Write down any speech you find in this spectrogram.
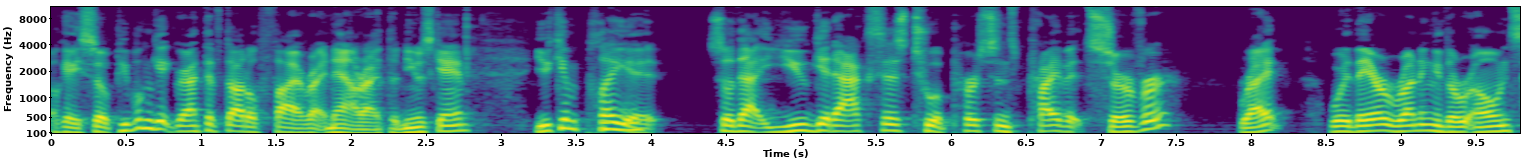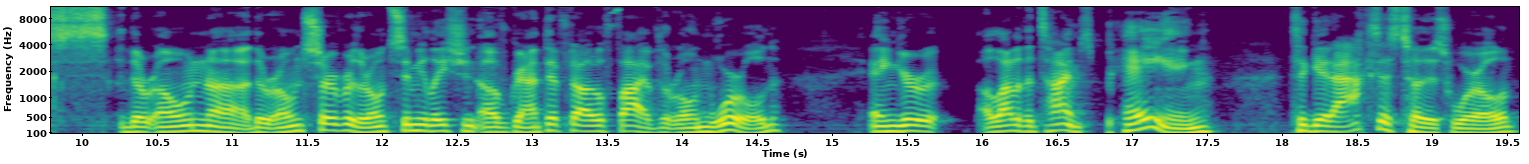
Okay, so people can get Grand Theft Auto 5 right now, right? The news game. You can play it so that you get access to a person's private server, right? Where they are running their own their own uh, their own server, their own simulation of Grand Theft Auto 5, their own world, and you're a lot of the times paying to get access to this world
